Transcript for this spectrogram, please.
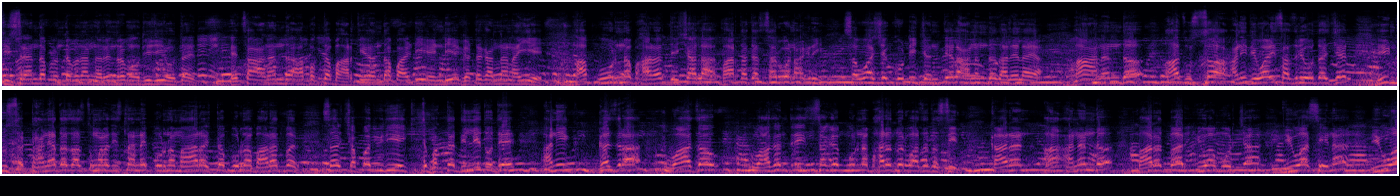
तिसऱ्यांदा पंतप्रधान नरेंद्र मोदीजी होत आहेत. याचा आनंद हा फक्त Bharatiya Janata party N D A घटकांना नाही आहे हा पूर्ण भारत देशाला भारताच्या सर्व नागरिक सव्वाशे कोटी जनतेला आनंद झालेला आहे. हा आनंद आज उत्साह आणि दिवाळी साजरी होत असेल. ही नुसतं ठाण्यातच आज तुम्हाला दिसणार नाही. पूर्ण महाराष्ट्र पूर्ण भारतभर. सर शपथविधी एक फक्त दिल्लीत होते आणि गजरा वाजव वाजंत्री सगळे पूर्ण भारतभर वाजत असतील. कारण हा आनंद भारतभर युवा मोर्चा युवा सेना युवा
